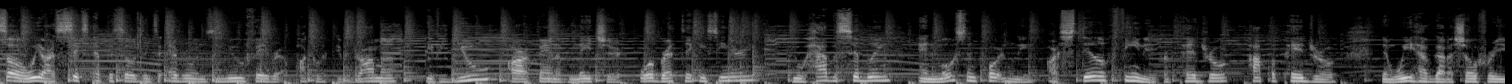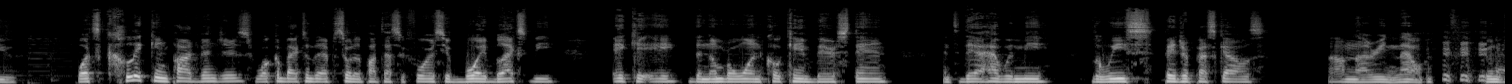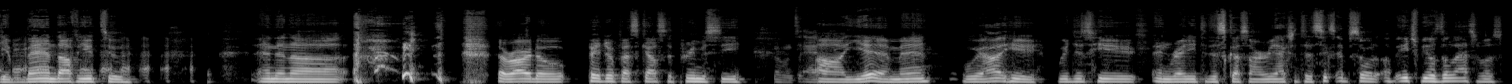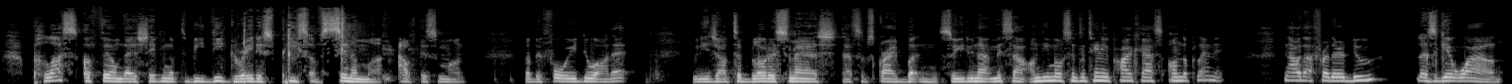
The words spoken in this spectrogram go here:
So we are six episodes into everyone's new favorite apocalyptic drama. If you are a fan of nature or breathtaking scenery, you have a sibling, and most importantly, are still fiending for Pedro, Papa Pedro, then we have got a show for you. What's clicking, Podvengers? Welcome back to the episode of the Podtastic Four. Your boy Blacksby, aka the number one cocaine bear Stan. And today I have with me Luis Pedro Pascal's I'm not reading that one. We're gonna get banned off YouTube. And then uh Gerardo Pedro Pascal Supremacy. Uh yeah, man. We're out here. We're just here and ready to discuss our reaction to the sixth episode of HBO's The Last of Us, plus a film that is shaping up to be the greatest piece of cinema out this month. But before we do all that, we need y'all to blow to smash that subscribe button so you do not miss out on the most entertaining podcast on the planet. Now, without further ado, let's get wild.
